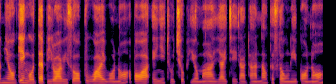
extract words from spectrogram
အမျော်ကင့်ကိုတက်ပြီးသွားပြီဆိုတော့ပူသွားပြီပေါ့နော်အပေါ်ကအင်ကြီးထူချုပ်ပြီးတော့မှရိုက်ကြည့်တာဒါနောက်တစ်စုံလေးပေါ့နော်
